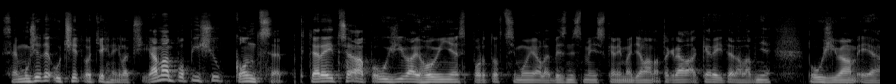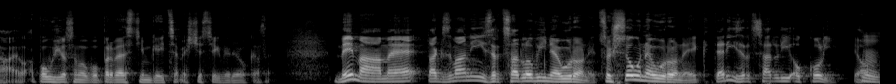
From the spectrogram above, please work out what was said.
se můžete učit o těch nejlepších. Já vám popíšu koncept, který třeba používají hojně sportovci moji, ale biznismeni, s kterými dělám a tak dále, a který teda hlavně používám i já. Jo. A použil jsem ho poprvé s tím Gatesem ještě z těch videokazet. My máme takzvaný zrcadlový neurony, což jsou neurony, který zrcadlí okolí. Jo. Hmm.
